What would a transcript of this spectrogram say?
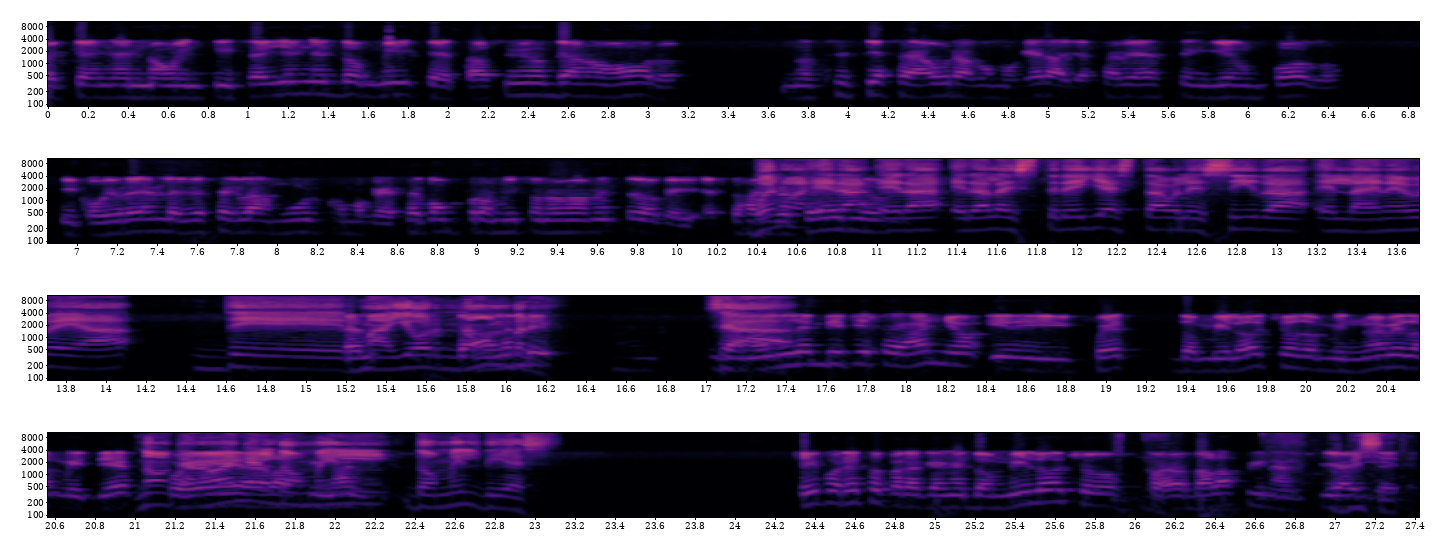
porque en el 96 y en el 2000 que Estados Unidos ganó oro, no existía ese aura como que era, ya se había extinguido un poco. Y Kobe Bryant le dio ese glamour, como que ese compromiso nuevamente de, ok, esto es Bueno, algo era, serio. era, era la estrella establecida en la NBA de El- mayor ganó el nombre. O sea, ganó el MVP ese año y fue 2008, 2009, 2010. no, ganó en el la 2000, final. 2010. Sí, por eso, pero que en el 2008 fue- va a la final. sí, 2007. O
